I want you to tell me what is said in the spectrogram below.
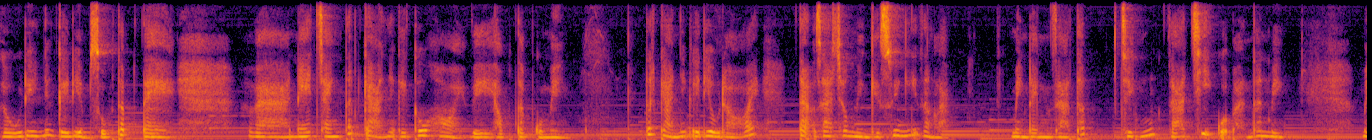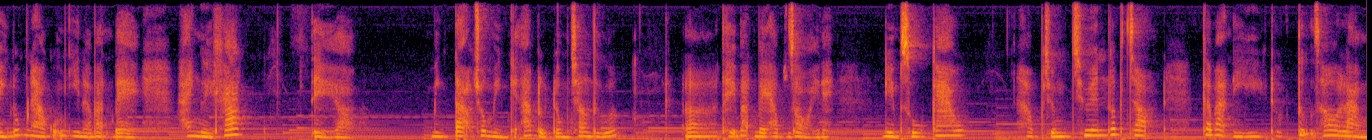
giấu đi những cái điểm số thấp tè và né tránh tất cả những cái câu hỏi về học tập của mình. Tất cả những cái điều đó ấy tạo ra cho mình cái suy nghĩ rằng là mình đánh giá thấp chính giá trị của bản thân mình. Mình lúc nào cũng nhìn là bạn bè hay người khác để uh, mình tạo cho mình cái áp lực đồng trang lứa. Uh, thấy bạn bè học giỏi này điểm số cao học trường chuyên lớp chọn các bạn ý được tự do làm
